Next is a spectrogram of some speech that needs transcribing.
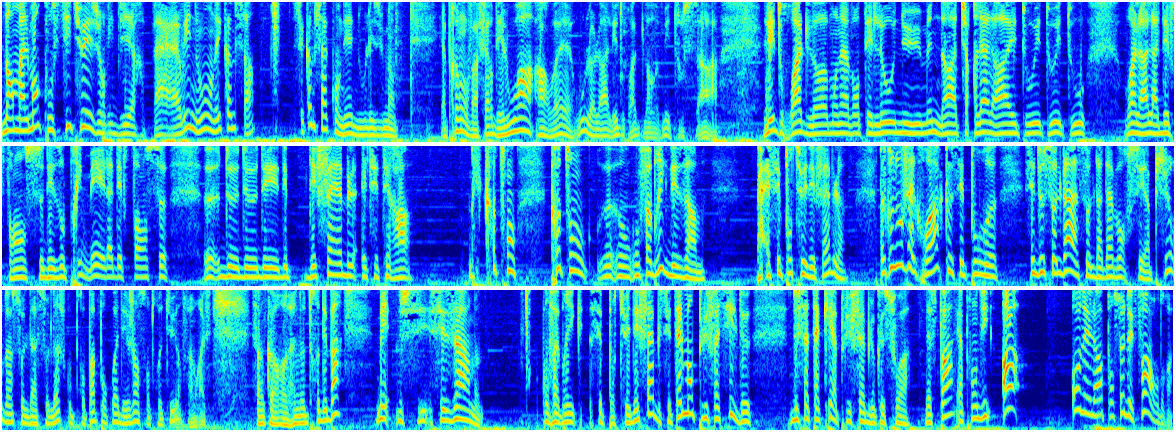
normalement constitué, j'ai envie de dire. Bah oui, nous, on est comme ça. C'est comme ça qu'on est, nous, les humains. Et après, on va faire des lois. Ah ouais, oulala, les droits de l'homme et tout ça. Les droits de l'homme, on a inventé l'ONU, maintenant, tcharlala, et tout, et tout, et tout. Voilà, la défense des opprimés, la défense euh, de, de, des, des, faibles, etc. Mais quand on, quand on, euh, on fabrique des armes, bah, c'est pour tuer des faibles. Parce qu'on nous fait croire que c'est pour euh, c'est de soldat à soldat. D'abord, c'est absurde, un soldat à soldat. Je comprends pas pourquoi des gens s'entretuent. Enfin bref, c'est encore un autre débat. Mais ces armes qu'on fabrique, c'est pour tuer des faibles. C'est tellement plus facile de de s'attaquer à plus faible que soi, n'est-ce pas? Et après on dit oh, on est là pour se défendre.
